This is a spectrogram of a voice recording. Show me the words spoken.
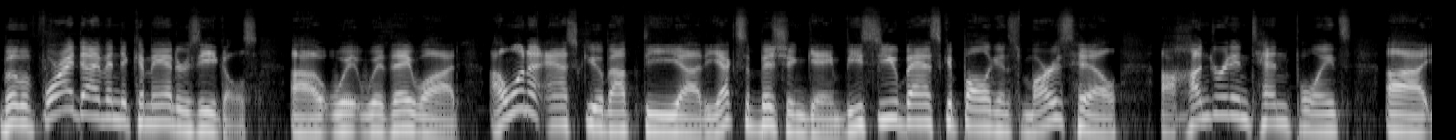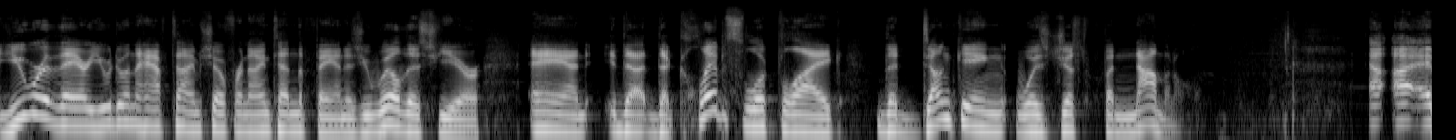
But before I dive into Commanders Eagles uh, with, with AWadd, I want to ask you about the uh, the exhibition game VCU basketball against Mars Hill. 110 points. Uh, you were there. You were doing the halftime show for 910 The Fan, as you will this year. And the the clips looked like the dunking was just phenomenal. Uh, uh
